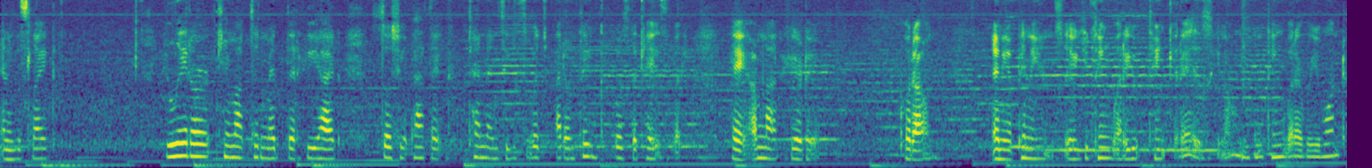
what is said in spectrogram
And it was like, he later came out to admit that he had sociopathic tendencies, which I don't think was the case, but hey, I'm not here to put out any opinions. You think what you think it is, you know, you can think whatever you want to.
